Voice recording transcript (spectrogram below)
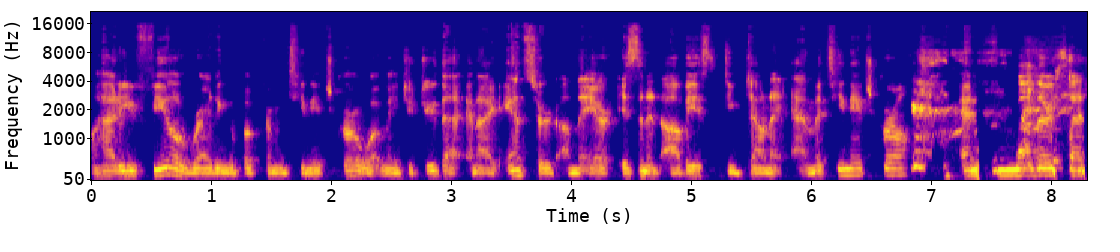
"Well, how do you feel writing a book from a teenage girl? What made you do that?" And I answered on the air, "Isn't it obvious? Deep down, I am a teenage girl." And my mother said,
